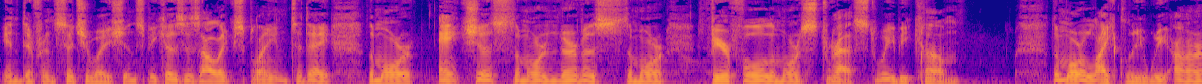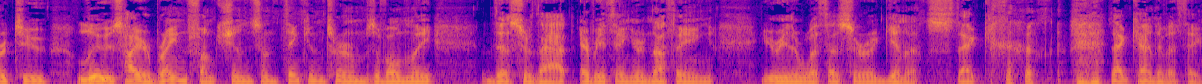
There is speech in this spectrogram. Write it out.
in different situations, because as I'll explain today, the more anxious, the more nervous, the more fearful, the more stressed we become, the more likely we are to lose higher brain functions and think in terms of only this or that, everything or nothing, you're either with us or against us. That that kind of a thing.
